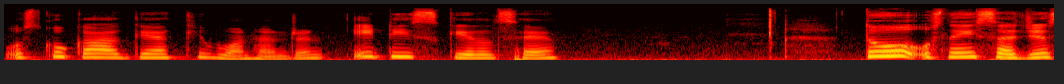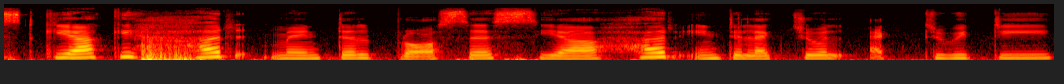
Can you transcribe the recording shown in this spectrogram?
उसको कहा गया कि 180 स्किल्स है। तो उसने सजेस्ट किया कि हर मेंटल प्रोसेस या हर इंटेलेक्चुअल एक्टिविटी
